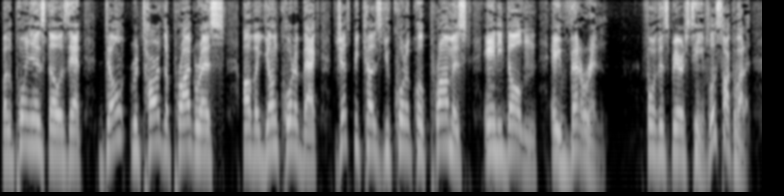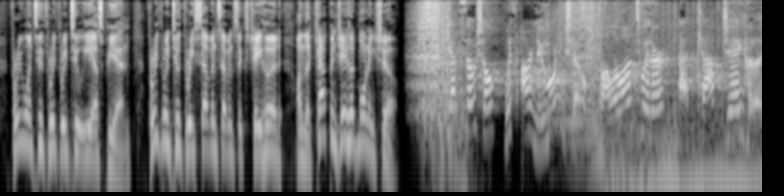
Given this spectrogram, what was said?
But the point is, though, is that don't retard the progress of a young quarterback just because you quote unquote promised Andy Dalton a veteran for this Bears team. So let's talk about it. 312-332-ESPN, 332-3776 J Hood on the Cap and J Hood Morning Show. Get social with our new morning show. Follow on Twitter at Cap J Hood.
